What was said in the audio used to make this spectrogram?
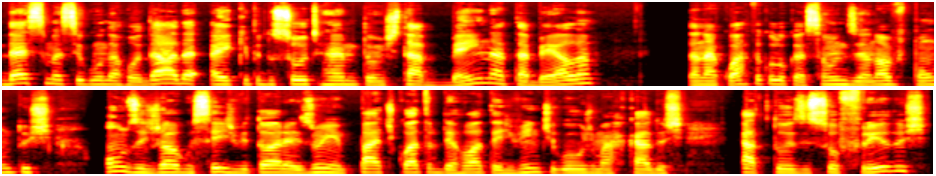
12 segunda rodada. A equipe do Southampton está bem na tabela, está na quarta colocação, 19 pontos, 11 jogos, 6 vitórias, 1 empate, 4 derrotas, 20 gols marcados, 14 sofridos.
